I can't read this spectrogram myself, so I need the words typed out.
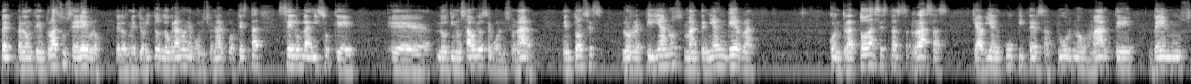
perdón, que entró a su cerebro de los meteoritos, lograron evolucionar porque esta célula hizo que eh, los dinosaurios evolucionaran. Entonces los reptilianos mantenían guerra contra todas estas razas que había en Júpiter, Saturno, Marte, Venus,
